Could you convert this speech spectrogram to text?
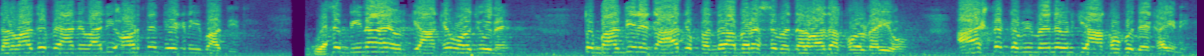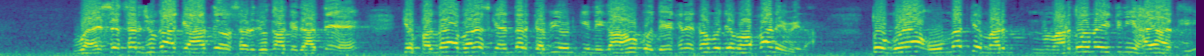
دروازے پہ آنے والی عورتیں دیکھ نہیں پاتی تھی۔ ویسے بینا ہے، ان کی آنکھیں موجود ہیں۔ تو باندھی نے کہا کہ پندرہ برس سے میں دروازہ کھول رہی ہوں۔ آج تک کبھی میں نے ان کی آنکھوں کو دیکھا ہی نہیں۔ وہ ایسے سر جھکا کے آتے اور سر جھکا کے جاتے ہیں کہ پندرہ برس کے اندر کبھی ان کی نگاہوں کو دیکھنے کا مجھے موقع نہیں ملا۔ تو گویا امت کے مردوں میں اتنی حیا تھی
